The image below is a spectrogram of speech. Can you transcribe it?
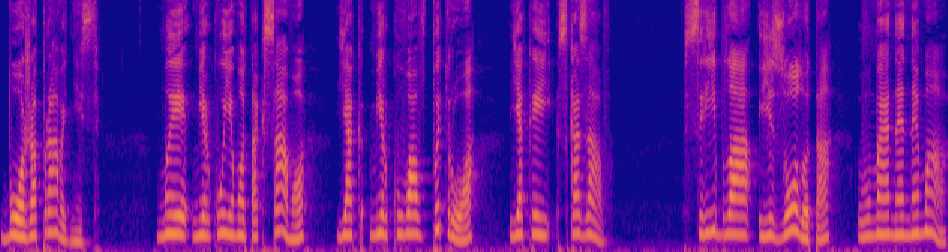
Божа праведність. Ми міркуємо так само, як міркував Петро, який сказав: Срібла і золота в мене нема,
